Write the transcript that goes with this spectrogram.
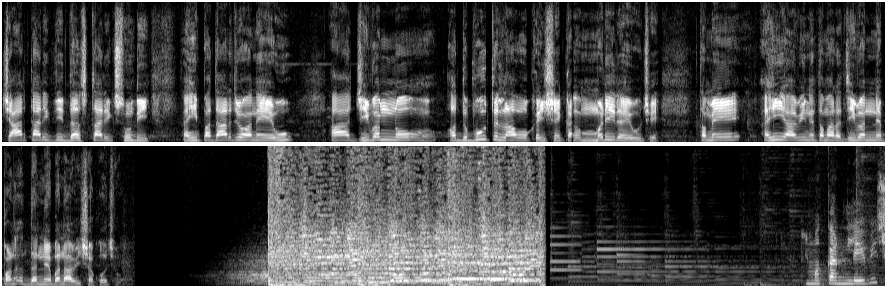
ચાર તારીખથી દસ તારીખ સુધી અહીં પધારજો અને એવું આ જીવનનો અદ્ભુત લાવો કહી શકાય. મળી રહ્યું છે. તમે અહીં આવીને તમારા જીવનને પણ ધન્ય બનાવી શકો છો. મકાન લેવી જ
